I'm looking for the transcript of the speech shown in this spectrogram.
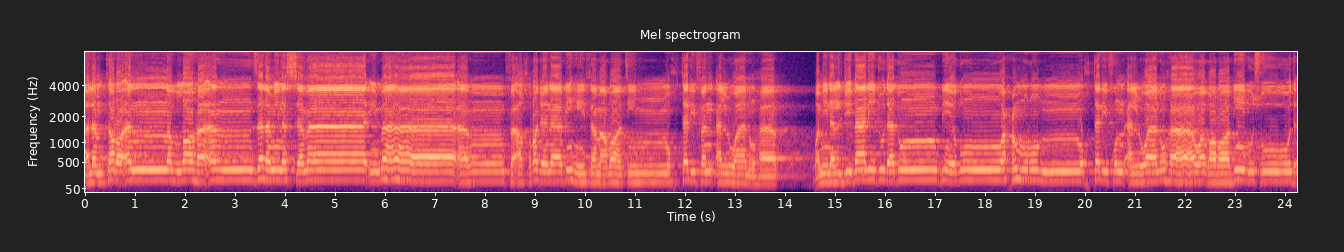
الم تر ان الله انزل من السماء ماء فاخرجنا به ثمرات مختلفا الوانها ومن الجبال جدد بيض وحمر مختلف ألوانها وغرابيب سود.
